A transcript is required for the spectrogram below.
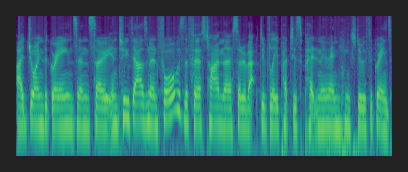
I joined the Greens. And so in 2004 was the first time that I sort of actively participated in anything to do with the Greens.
